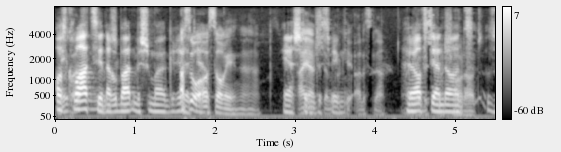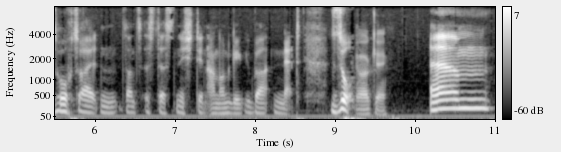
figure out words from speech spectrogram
Aus Nee, Kroatien, darüber hatten wir schon mal geredet. Achso, ja. oh, sorry. Ja. ja, Ah, stimmt, ja, deswegen. Okay, alles klar. Hör auf, sie andauernd so hoch zu halten, sonst ist das nicht den anderen gegenüber nett. So, Ja, okay. ähm,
